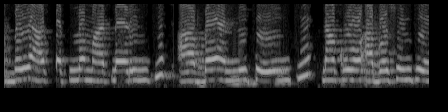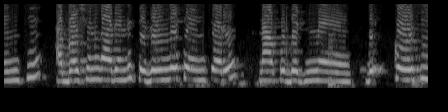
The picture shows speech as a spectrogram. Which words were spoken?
అబ్బాయి హాస్పిటల్లో మాట్లాడించి ఆ అబ్బాయి అన్ని చేయించి నాకు అబోషన్ చేయించి అబోషన్ కాదండి సిజరింగే చేయించారు. నాకు బిడ్డని కోసి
